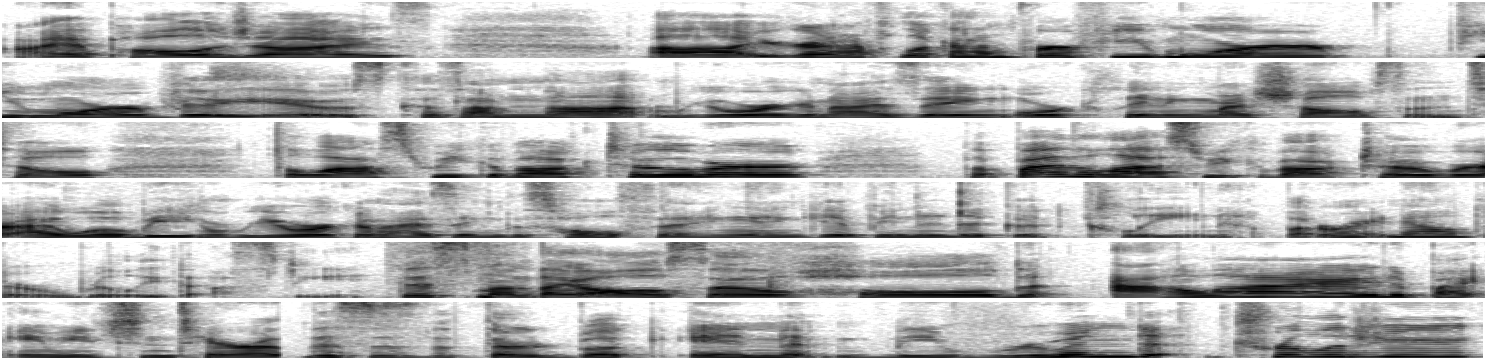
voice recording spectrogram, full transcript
I apologize. Uh, you're gonna have to look at them for a few more few more videos because I'm not reorganizing or cleaning my shelves until the last week of October. But by the last week of October, I will be reorganizing this whole thing and giving it a good clean. But right now, they're really dusty. This month, I also hauled Allied by Amy Tintera. This is the third book in the Ruined trilogy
